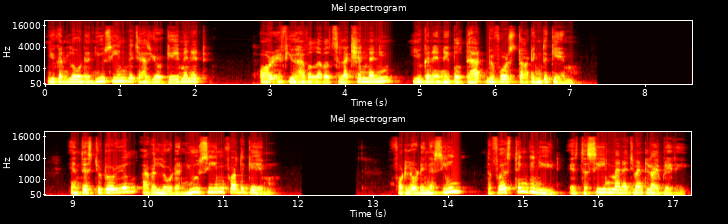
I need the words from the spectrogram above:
You can load a new scene which has your game in it, or if you have a level selection menu, you can enable that before starting the game. In this tutorial, I will load a new scene for the game. For loading a scene, the first thing we need is the scene management library.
